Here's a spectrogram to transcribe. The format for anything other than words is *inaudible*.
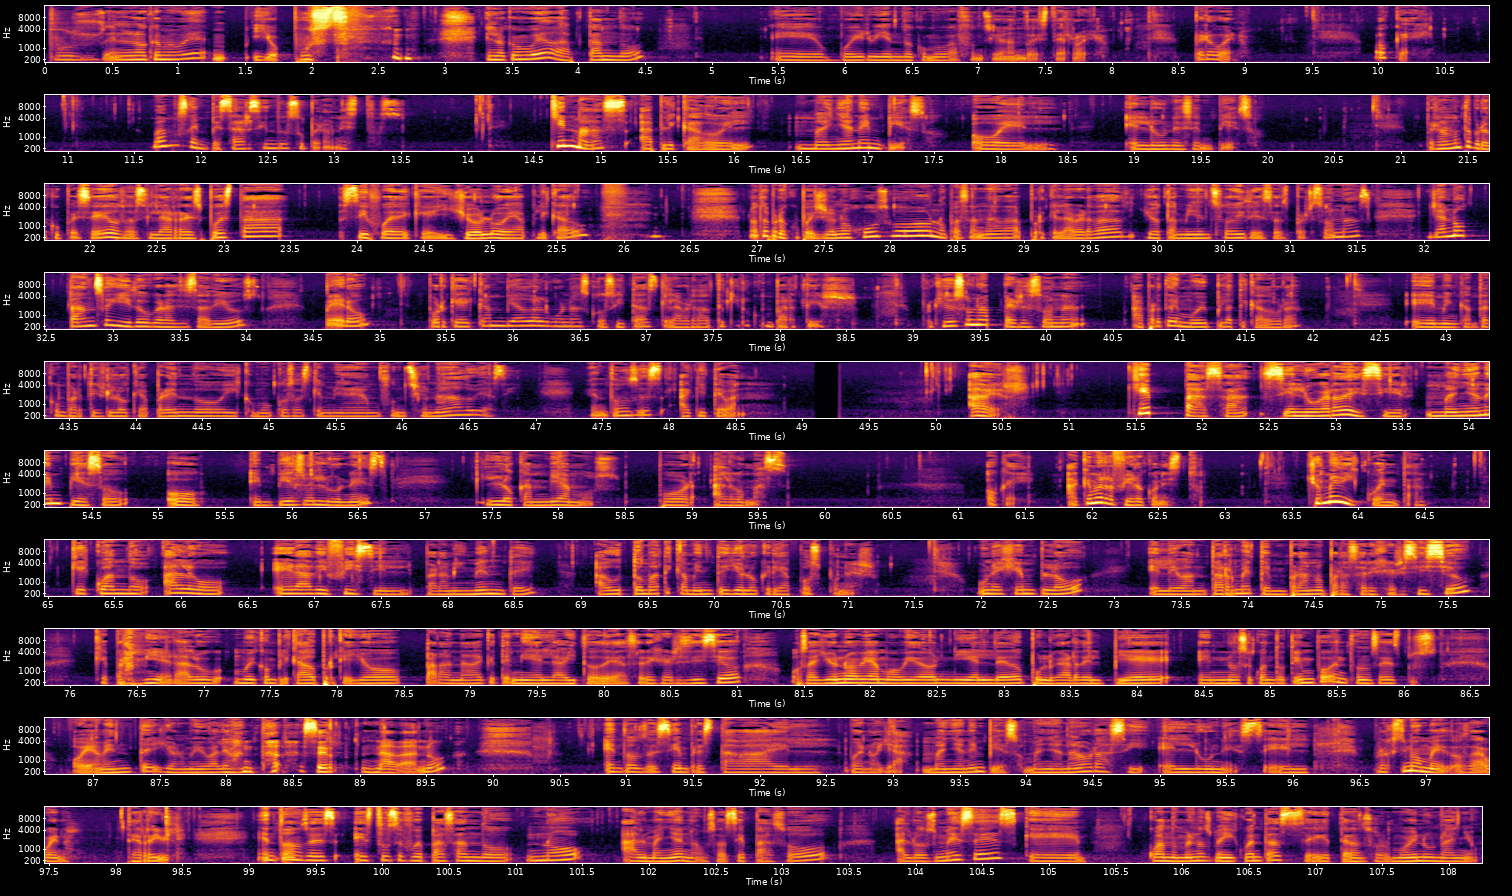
pues en lo que me voy, y yo pues, *laughs* en lo que me voy adaptando, eh, voy a ir viendo cómo va funcionando este rollo. Pero bueno, ok, vamos a empezar siendo súper honestos. ¿Quién más ha aplicado el mañana empiezo o el el lunes empiezo? Pero no te preocupes, ¿eh? O sea, si la respuesta sí fue de que yo lo he aplicado, *laughs* no te preocupes, yo no juzgo, no pasa nada, porque la verdad yo también soy de esas personas, ya no tan seguido, gracias a Dios, pero porque he cambiado algunas cositas que la verdad te quiero compartir. Porque yo soy una persona, aparte de muy platicadora, eh, me encanta compartir lo que aprendo y como cosas que me han funcionado y así. Entonces, aquí te van. A ver, ¿Qué pasa si en lugar de decir mañana empiezo o empiezo el lunes, lo cambiamos por algo más? Ok, ¿a qué me refiero con esto? Yo me di cuenta que cuando algo era difícil para mi mente, automáticamente yo lo quería posponer. Un ejemplo, el levantarme temprano para hacer ejercicio que para mí era algo muy complicado porque yo para nada que tenía el hábito de hacer ejercicio, o sea, yo no había movido ni el dedo pulgar del pie en no sé cuánto tiempo, entonces pues obviamente yo no me iba a *laughs* levantar a hacer nada, ¿no? Entonces siempre estaba el, bueno, ya, mañana empiezo, mañana ahora sí, el lunes, el próximo mes, o sea, bueno, terrible. Entonces esto se fue pasando no al mañana, o sea, se pasó a los meses que cuando menos me di cuenta, se transformó en un año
